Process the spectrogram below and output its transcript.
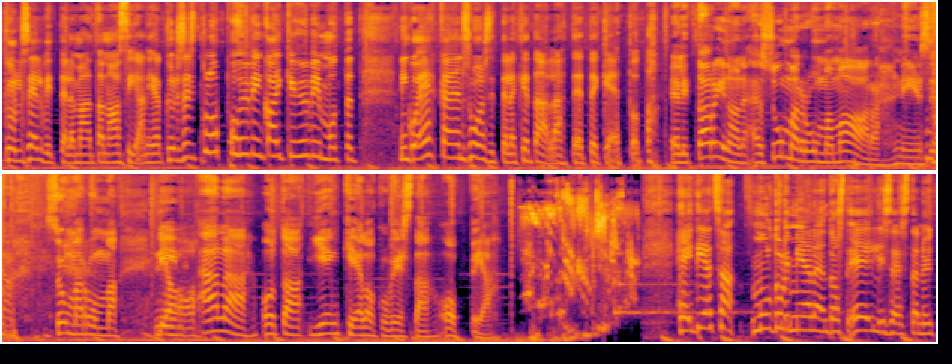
kyllä selvittelemään tämän asian. Ja kyllä se sitten loppui hyvin, kaikki hyvin, mutta niinku ehkä en suosittele ketään lähteä tekemään tota. Eli tarinan summarumma maar, niin se on summarumma, niin Joo. älä ota jenkkielokuvista oppia. Hei, tiedätkö, mulla tuli mieleen tosta eilisestä nyt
